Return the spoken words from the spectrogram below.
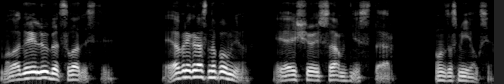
Молодые любят сладости. Я прекрасно помню, я еще и сам не стар. Он засмеялся.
